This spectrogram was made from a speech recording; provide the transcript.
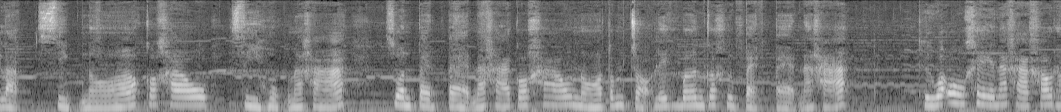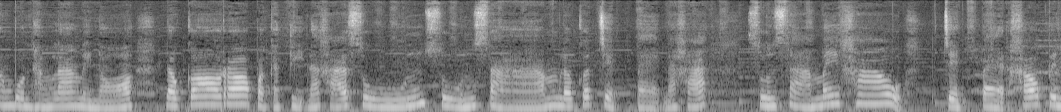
หลัก10เนาะก็เข้า4 6นะคะส่วน 88 นะคะ ก็เข้าเนาะ ต้องเจาะเลขเบิ้ลก็คือ 88 นะคะ ถือว่าโอเคนะคะ เข้าทั้งบนทั้งล่างเลยเนาะ แล้วก็รอบปกตินะคะ 0 0 3 แล้วก็ 78 นะคะ 0 3 ไม่เข้า 78 เข้าเป็น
